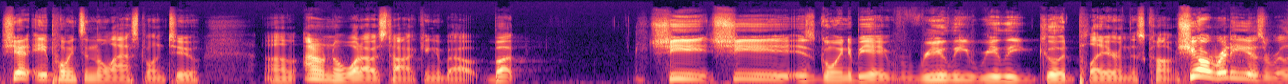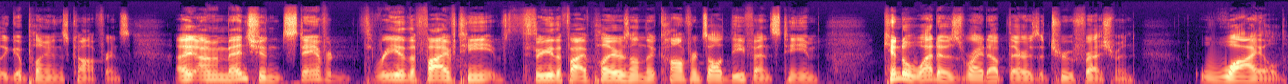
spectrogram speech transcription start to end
She had eight points in the last one too. Um, I don't know what I was talking about, but she she is going to be a really really good player in this conference. She already is a really good player in this conference. I, I mentioned Stanford, three of the five team, three of the five players on the conference all defense team. Kindyll is right up there as a true freshman. Wild.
